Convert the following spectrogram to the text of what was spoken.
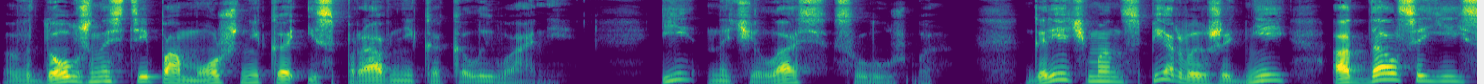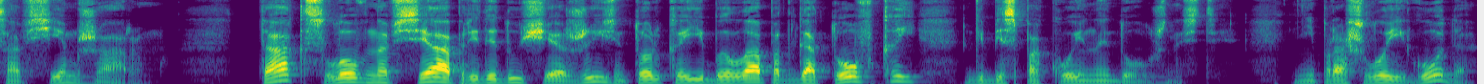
в должности помощника исправника Колывани. И началась служба. Гречман с первых же дней отдался ей со всем жаром. Так, словно вся предыдущая жизнь только и была подготовкой к беспокойной должности. Не прошло и года,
